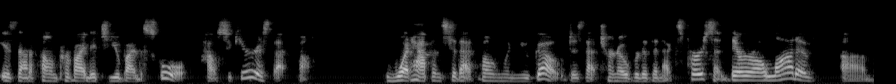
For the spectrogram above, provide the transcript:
Is that a phone provided to you by the school? How secure is that phone? What happens to that phone when you go? Does that turn over to the next person? There are a lot of um,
